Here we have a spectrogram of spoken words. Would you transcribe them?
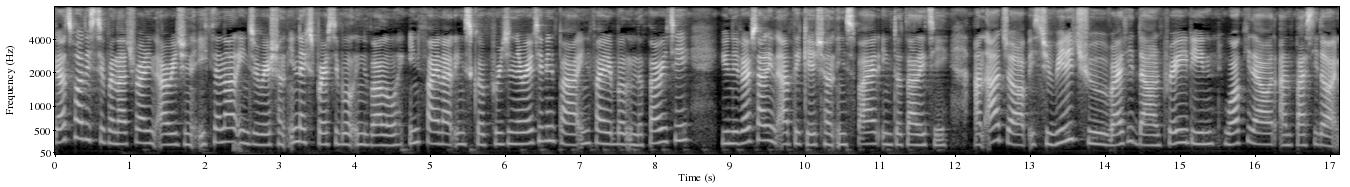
God's word is supernatural in origin, eternal in duration, inexpressible in value, infinite in scope, regenerative in power, infallible in authority, universal in application, inspired in totality. And our job is to read it through, write it down, pray it in, walk it out, and pass it on.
